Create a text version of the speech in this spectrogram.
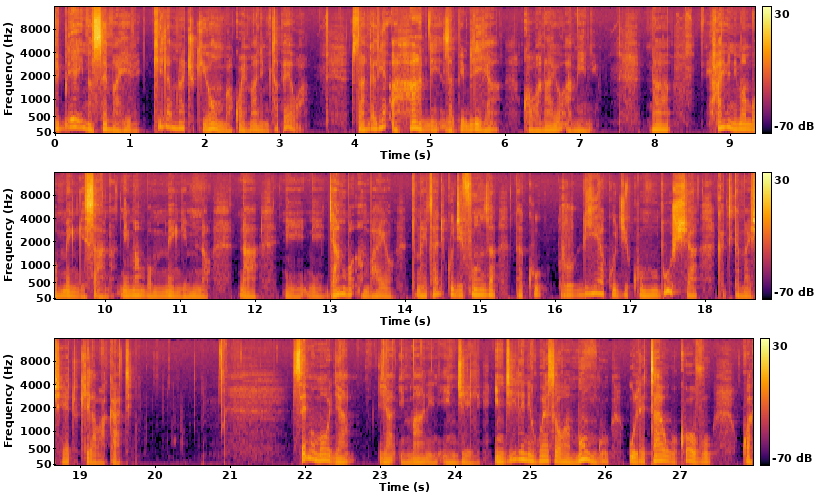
Biblia inasema hivi, kila mnachokiomba kwa imani mtapewa. Tutaangalia ahadi za Biblia kwa wanayoamini, na hayo ni mambo mengi sana, ni mambo mengi mno, na ni, ni jambo ambayo tunahitaji kujifunza na kurudia kujikumbusha katika maisha yetu kila wakati. Sehemu moja ya imani ni Injili. Injili ni uwezo wa Mungu uletao uokovu kwa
